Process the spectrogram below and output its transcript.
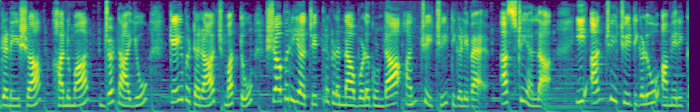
ಗಣೇಶ, ಹನುಮಾನ್, ಜಟಾಯು ಕೇವಟರಾಜ್ ಮತ್ತು ಶಬರಿಯ ಚಿತ್ರಗಳನ್ನು ಒಳಗೊಂಡ ಅಂಚೆ ಚೀಟಿಗಳಿವೆ. ಅಷ್ಟೇ ಅಲ್ಲ, ಈ ಅಂಚೆ ಚೀಟಿಗಳು America,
